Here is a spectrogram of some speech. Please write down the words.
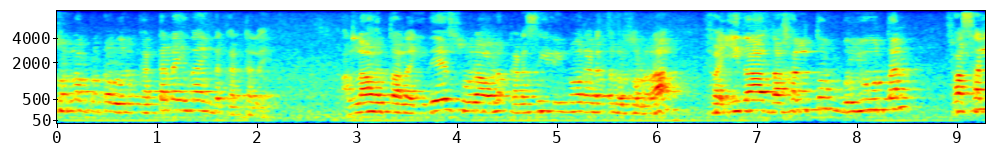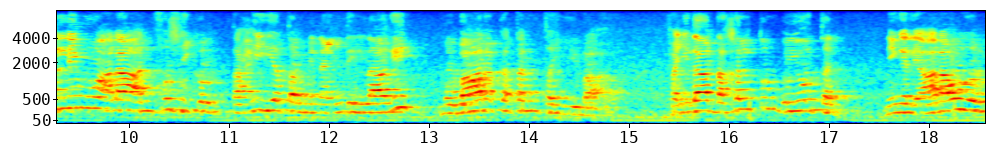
சொல்லப்பட்ட ஒரு கட்டளை தான் இந்த கட்டளை. அல்லாஹு தாலா இதே சூறாவில் கடைசியில் இன்னொரு இடத்துல சொல்றா ஃபைதா தஹல்தும் புயூதன் ஃபசல்லிமு அலா அன்ஃபுசிக்கும் தஹியத்தம் மின் இந்தில்லாஹி முபாரக்கத்தன் தையிபா ஃபைதா தஹல்தும் புயூத்தன் நீங்கள் யாராவது ஒரு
